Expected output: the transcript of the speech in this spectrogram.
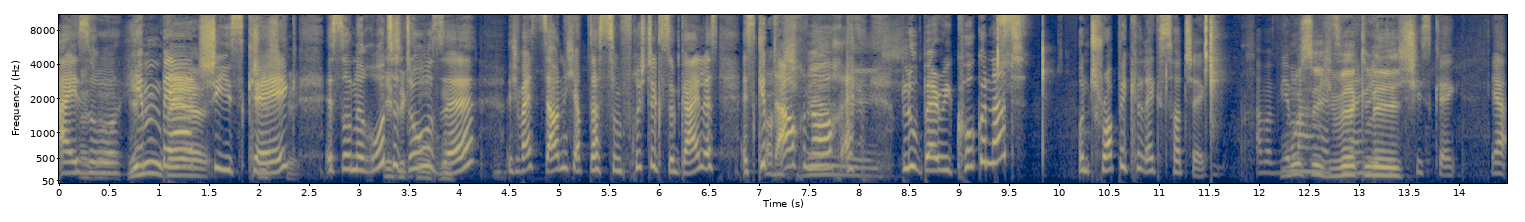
Also, Also Himbeer- Himbeer-Cheesecake Cheesecake. ist so eine rote. Dose. Ich weiß jetzt auch nicht, ob das zum Frühstück so geil ist. Es gibt Ach, auch noch nicht. Blueberry Coconut und Tropical Exotic. Aber wir Muss machen ich wirklich? Cheesecake. Ja.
